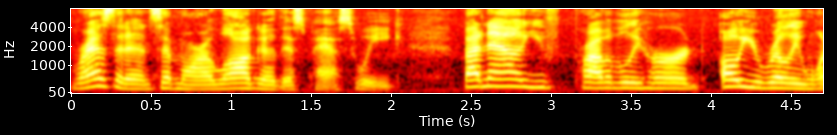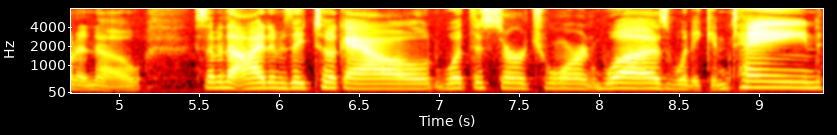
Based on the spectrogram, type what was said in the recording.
residence at Mar a Lago this past week. By now, you've probably heard all you really want to know some of the items they took out, what the search warrant was, what it contained,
